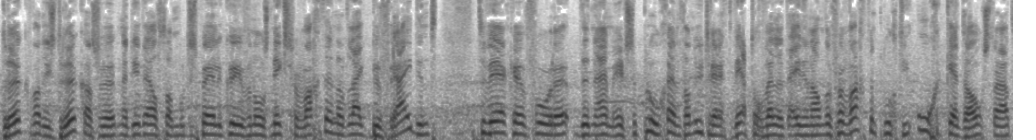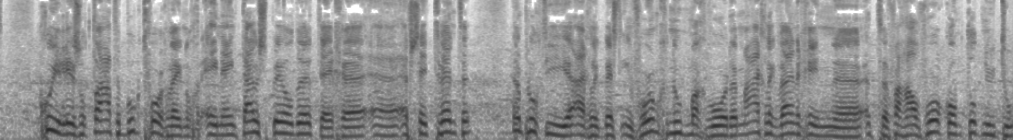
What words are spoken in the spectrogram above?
druk. Wat is druk? Als we met dit elftal moeten spelen kun je van ons niks verwachten. En dat lijkt bevrijdend te werken voor de Nijmeegse ploeg. En van Utrecht werd toch wel het een en ander verwacht. Een ploeg die ongekend hoog staat. Goede resultaten boekt. Vorige week nog 1-1 thuis speelde tegen FC Twente. Een ploeg die eigenlijk best in vorm genoemd mag worden. Maar eigenlijk weinig in het verhaal voorkomt tot nu toe.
